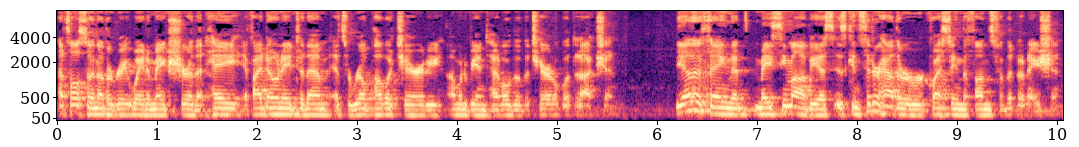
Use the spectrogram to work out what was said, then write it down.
that's also another great way to make sure that, hey, if I donate to them, it's a real public charity. I'm going to be entitled to the charitable deduction. The other thing that may seem obvious is consider how they're requesting the funds for the donation.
